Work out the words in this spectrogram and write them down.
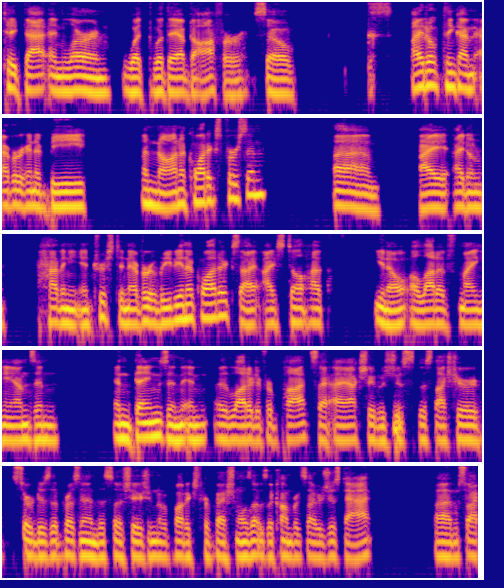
take that and learn what what they have to offer. So I don't think I'm ever going to be a non-aquatics person. Um, I I don't have any interest in ever leaving aquatics. I I still have you know a lot of my hands in and things and, and a lot of different pots. I, I, actually was just this last year served as the president of the Association of Aquatics Professionals. That was the conference I was just at. Um, so I'm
